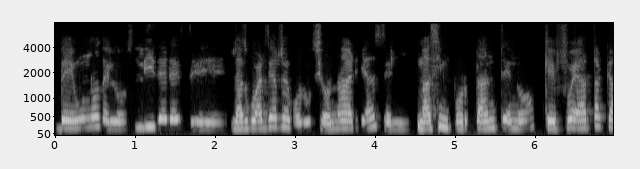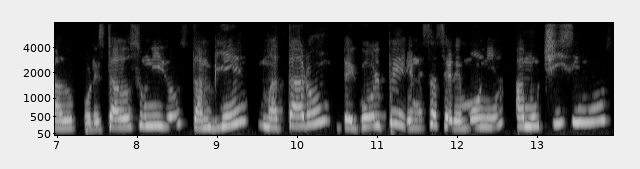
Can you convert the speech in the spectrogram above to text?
de uno de los líderes de las guardias revolucionarias, el más importante, ¿no? Que fue atacado por Estados Unidos. También mataron de golpe en esa ceremonia a muchísimos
